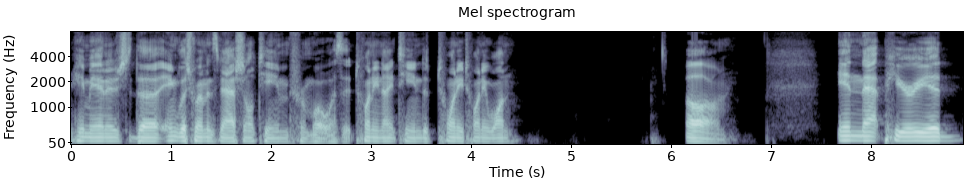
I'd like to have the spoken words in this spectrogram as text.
He managed the English women's national team from what was it, 2019 to 2021. Um, in that period,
